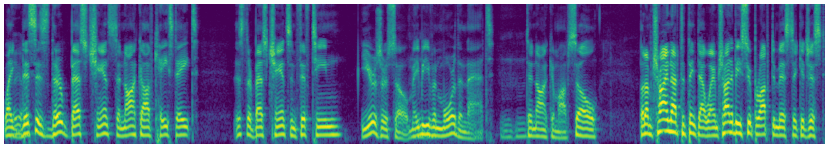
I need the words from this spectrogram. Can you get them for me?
Like this is their best chance to knock off K State. This is their best chance in 15 years or so, maybe even more than that, to knock them off. So, but I'm trying not to think that way. I'm trying to be super optimistic. It just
